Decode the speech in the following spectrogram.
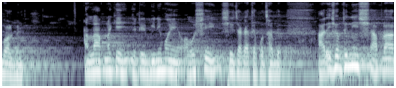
বলবেন। আল্লাহ আপনাকে এটির বিনিময়ে অবশ্যই সেই জায়গাতে পৌঁছাবে। আর এইসব জিনিস আপনার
